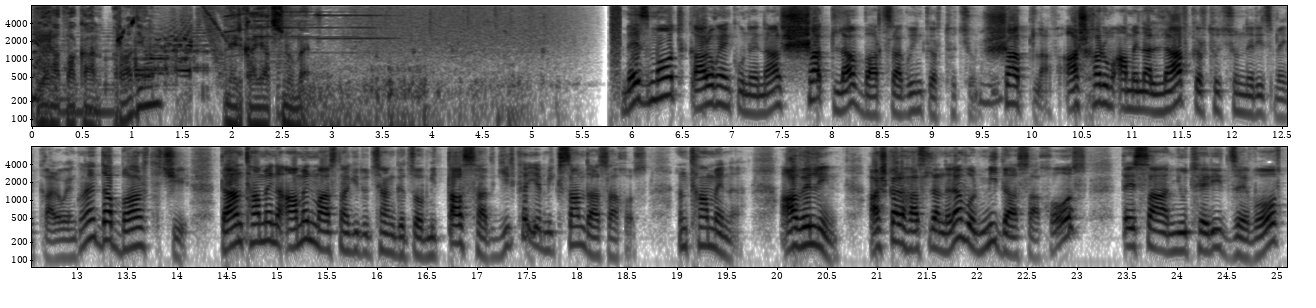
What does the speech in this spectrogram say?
Լրատվական ռադիոն ներկայացնում է Մեզ մոտ կարող ենք ունենալ շատ լավ բարձրագույն կրթություն, շատ լավ։ Աշխարհում ամենալավ կրթություններից մենք կարող ենք ունենալ, դա բարդ չի։ Դա ընդամենը ամեն մասնագիտության գծով մի 10 հատ գիրքը եւ մի 20 դասախոս։ Ընդամենը։ Ավելին, աշխարհը հասել է նրան, որ մի դասախոս տեսա նյութերի ձևով,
